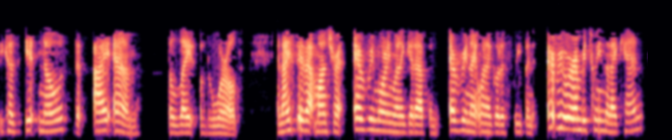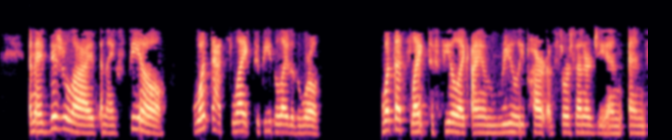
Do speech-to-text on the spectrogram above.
because it knows that I am the light of the world. And I say that mantra every morning when I get up and every night when I go to sleep and everywhere in between that I can. And I visualize and I feel what that's like to be the light of the world. What that's like to feel like I am really part of source energy and, and,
